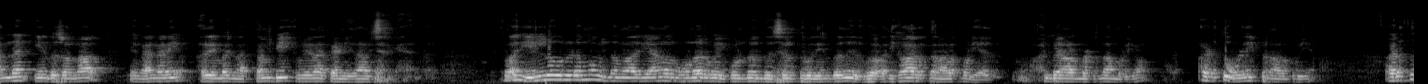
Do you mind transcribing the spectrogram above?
அண்ணன் என்று சொன்னால் எங்கள் அண்ணனையும் அதே மாதிரி நான் தம்பி அப்படின்னா கண்ணி தான் வச்சுருக்கேன். இது மாதிரி எல்லோரிடமும் இந்த மாதிரியான ஒரு உணர்வை கொண்டு வந்து செலுத்துவது என்பது ஒரு அதிகாரத்தினால் முடியாது. அன்பினால் மட்டும்தான் முடியும். அடுத்து உழைப்பினால் முடியும். அடுத்து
